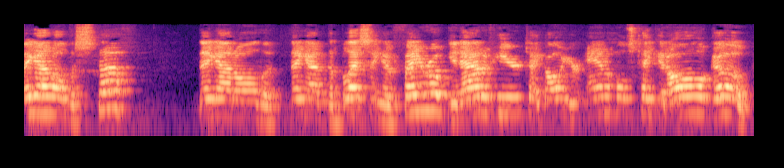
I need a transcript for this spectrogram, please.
they got all the stuff. They got all the they got the blessing of Pharaoh. Get out of here. Take all your animals. Take it all. Go.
